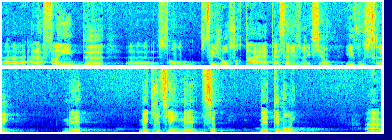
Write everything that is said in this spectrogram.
euh, à la fin de euh, son séjour sur terre après sa résurrection. Et vous serez, mais, mais chrétiens, mais disciples, mais témoins. Euh,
